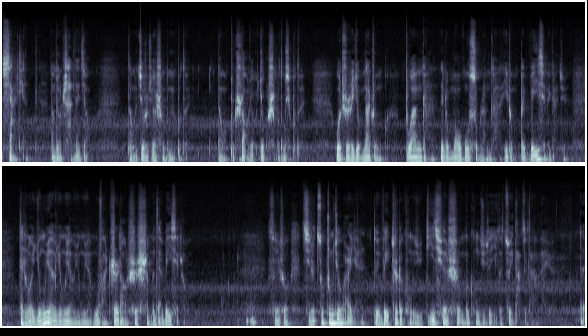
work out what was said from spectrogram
夏天，外面有蝉在叫，但我就是觉得什么东西不对，但我不知道有有什么东西不对，我只是有那种不安感，那种毛骨悚然感，一种被威胁的感觉。但是我永远、永远、永远无法知道是什么在威胁着我。所以说，其实终终究而言，对未知的恐惧的确是我们恐惧的一个最大、最大的来源。对，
